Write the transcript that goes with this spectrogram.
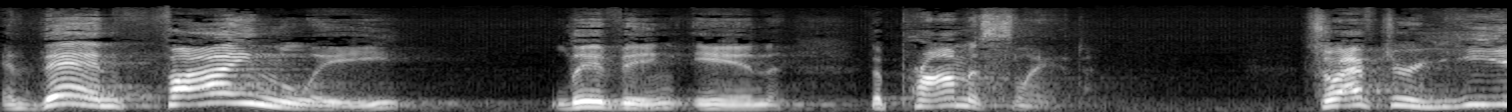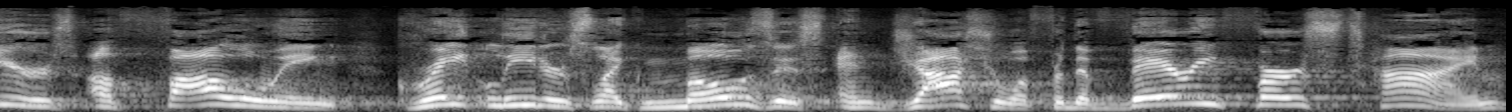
and then finally living in the Promised Land. So, after years of following great leaders like Moses and Joshua for the very first time,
